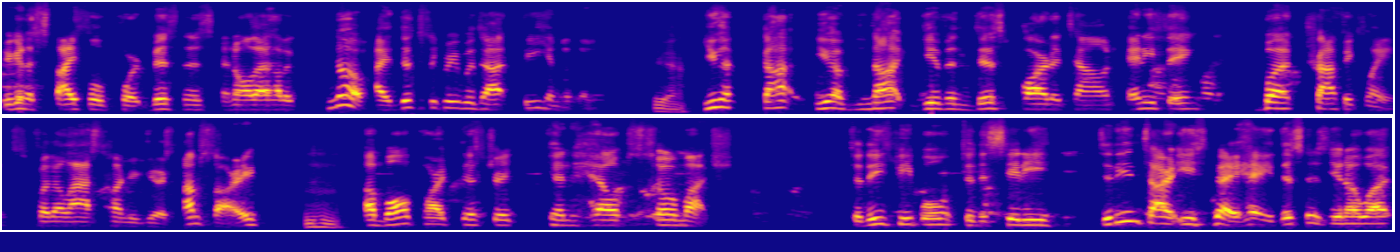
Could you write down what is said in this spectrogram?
you're gonna stifle port business and all that. I'm like, no, I disagree with that vehemently. Yeah. You have got you have not given this part of town anything but traffic lanes for the last hundred years. I'm sorry. Mm-hmm. A ballpark district can help so much to these people, to the city, to the entire East Bay. Hey, this is, you know what?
